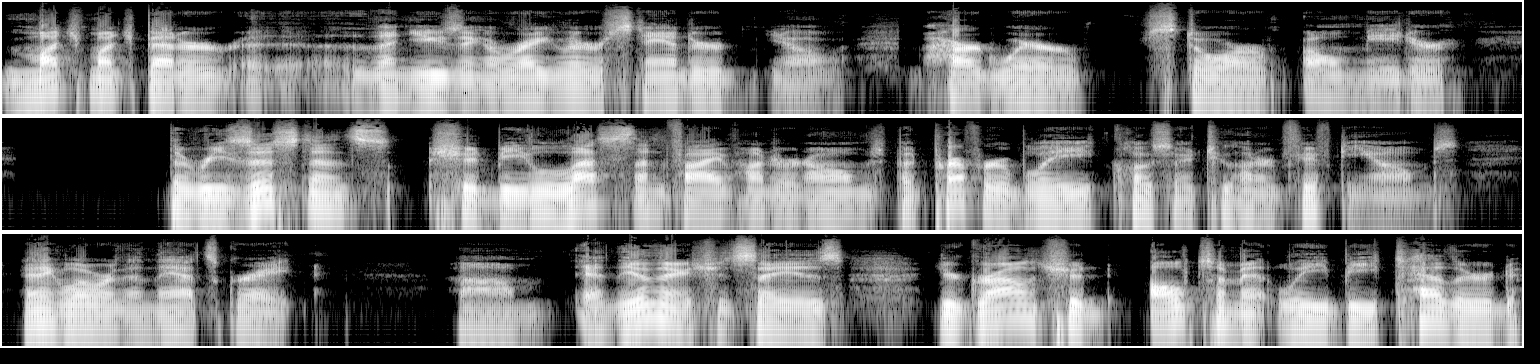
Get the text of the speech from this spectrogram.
much much better uh, than using a regular standard you know hardware store ohm meter. The resistance should be less than 500 ohms but preferably closer to 250 ohms. Anything lower than that's great. Um, and the other thing i should say is your ground should ultimately be tethered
